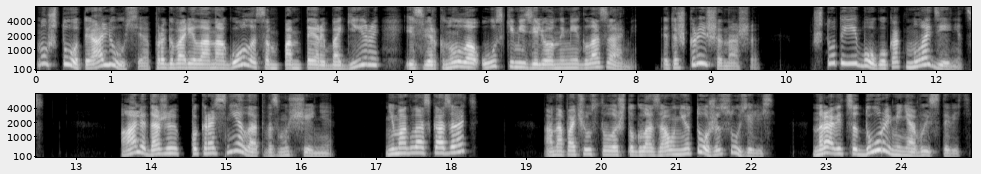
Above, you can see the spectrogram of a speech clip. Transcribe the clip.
«Ну что ты, Алюся!» — проговорила она голосом пантеры Багиры и сверкнула узкими зелеными глазами. «Это ж крыша наша! Что ты, ей-богу, как младенец!» Аля даже покраснела от возмущения. «Не могла сказать?» Она почувствовала, что глаза у нее тоже сузились. «Нравится дурой меня выставить?»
